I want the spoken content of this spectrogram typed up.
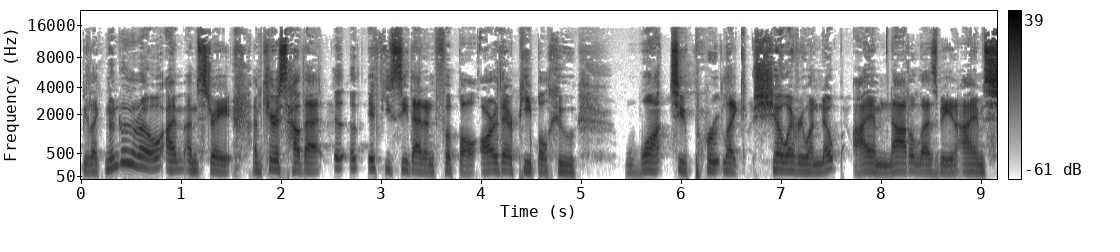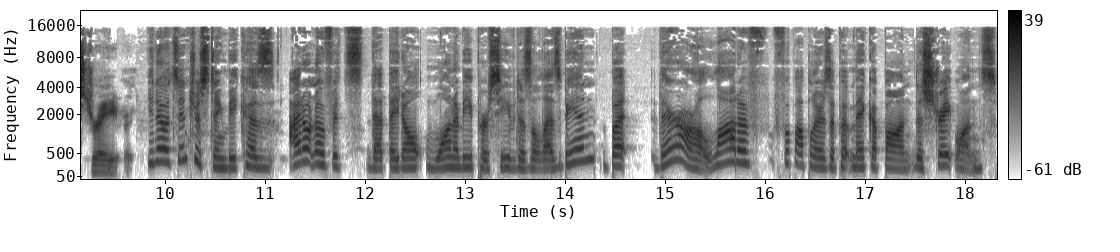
be like, no, no, no, no, I'm I'm straight. I'm curious how that, uh, if you see that in football, are there people who want to prove, like, show everyone, nope, I am not a lesbian, I am straight. You know, it's interesting because I don't know if it's that they don't want to be perceived as a lesbian, but there are a lot of football players that put makeup on, the straight ones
